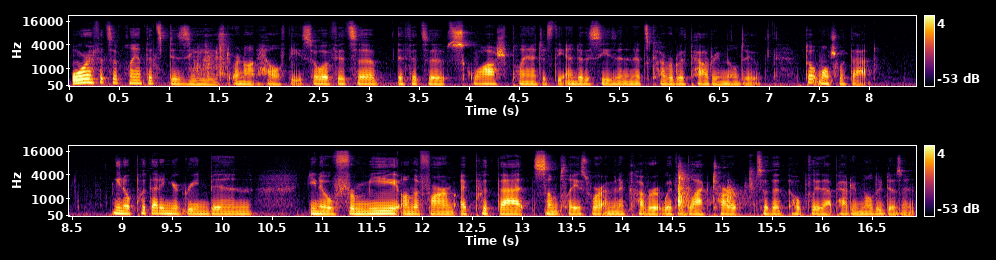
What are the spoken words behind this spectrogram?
or if it's a plant that's diseased or not healthy so if it's a if it's a squash plant it's the end of the season and it's covered with powdery mildew don't mulch with that you know put that in your green bin you know, for me on the farm, I put that someplace where I'm going to cover it with a black tarp so that hopefully that powdery mildew doesn't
